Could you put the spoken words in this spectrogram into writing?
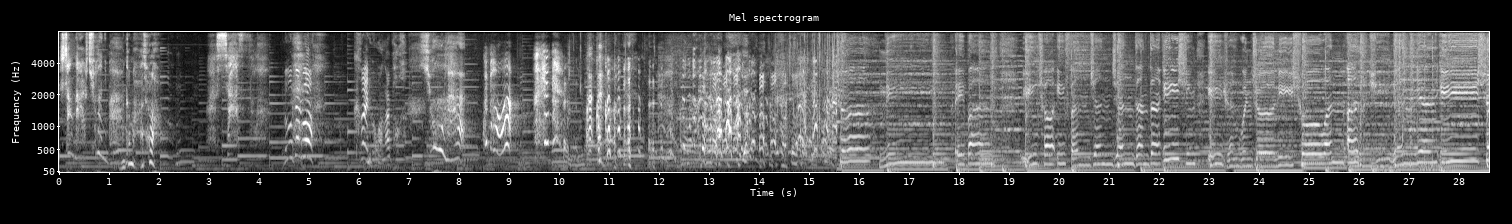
上哪儿去了你们？你们干嘛去了？吓死了！你们给我站住！看你们往哪跑！又来，快跑啊！一 茶一份，简简单单，一心一愿，吻着你说晚安。一年年，一生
